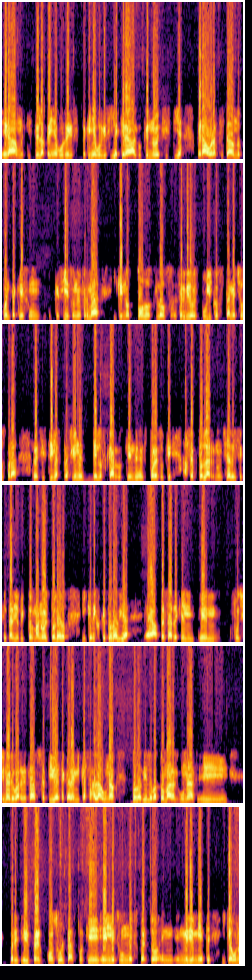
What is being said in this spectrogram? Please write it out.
era una exquisitez de la pequeña, pequeña burguesía, que era algo que no existía, pero ahora se está dando cuenta que es un que sí es una enfermedad y que no todos los servidores públicos están hechos para resistir las presiones de los cargos, que es por eso que aceptó la renuncia del secretario Víctor Manuel Toledo y que dijo que todavía, eh, a pesar de que el, funcionario va a regresar a sus actividades académicas a la UNAM, todavía le va a tomar algunas eh, eh, consultas porque él es un experto en, medio ambiente y que aún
